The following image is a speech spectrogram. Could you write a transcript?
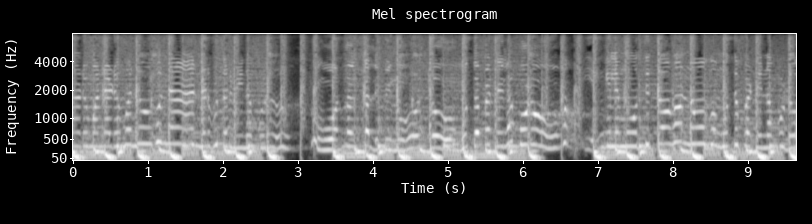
నడుమ నడుమ నువ్వు నా నడుపు తరిమినప్పుడు నువ్వు అన్నం కలిపి నోట్లో ముద్ద పెట్టినప్పుడు ఎంగిలి మూతితో నువ్వు ముద్దు పెట్టినప్పుడు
